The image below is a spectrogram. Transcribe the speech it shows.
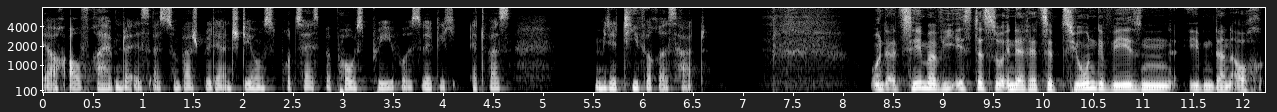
der auch aufreibender ist als zum Beispiel der Entstehungsprozess bei Post-Pre, wo es wirklich etwas Meditativeres hat. Und erzähl mal, wie ist das so in der Rezeption gewesen, eben dann auch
